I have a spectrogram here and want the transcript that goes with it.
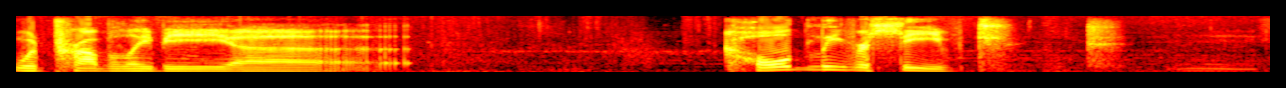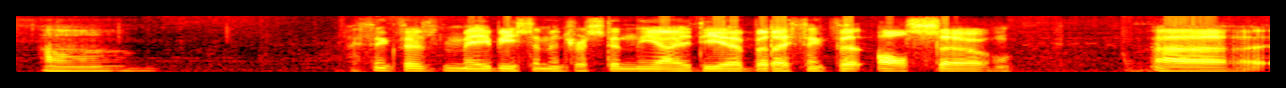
would probably be uh, coldly received. Um, I think there's maybe some interest in the idea, but I think that also uh,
